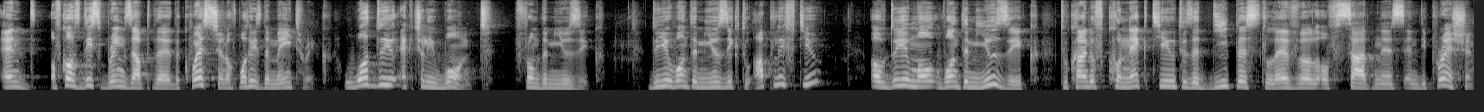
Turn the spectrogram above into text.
And of course, this brings up the, the question of what is the matrix? What do you actually want from the music? Do you want the music to uplift you? Or do you want the music to kind of connect you to the deepest level of sadness and depression?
